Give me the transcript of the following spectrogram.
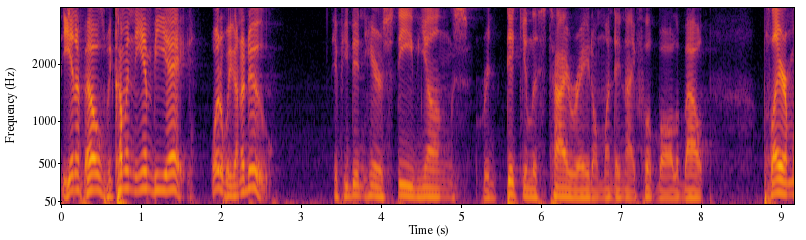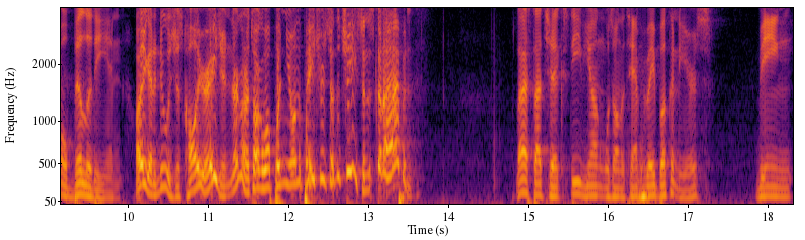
the NFL's becoming the NBA. What are we going to do? If you didn't hear Steve Young's ridiculous tirade on Monday Night Football about player mobility and all you got to do is just call your agent. They're going to talk about putting you on the Patriots or the Chiefs and it's going to happen. Last I checked, Steve Young was on the Tampa Bay Buccaneers, being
